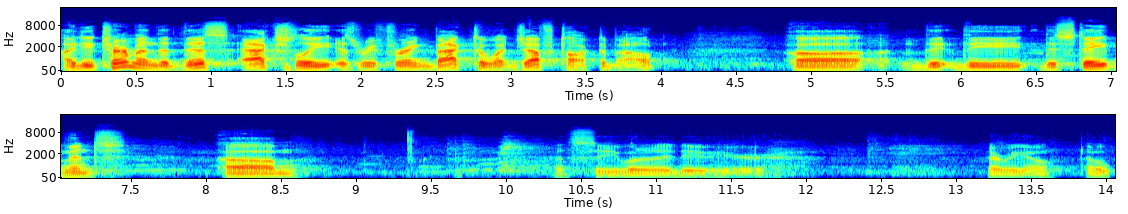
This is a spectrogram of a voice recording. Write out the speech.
I determined that this actually is referring back to what Jeff talked about uh, the, the, the statement, um, let's see, what did I do here? There we go. Nope.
